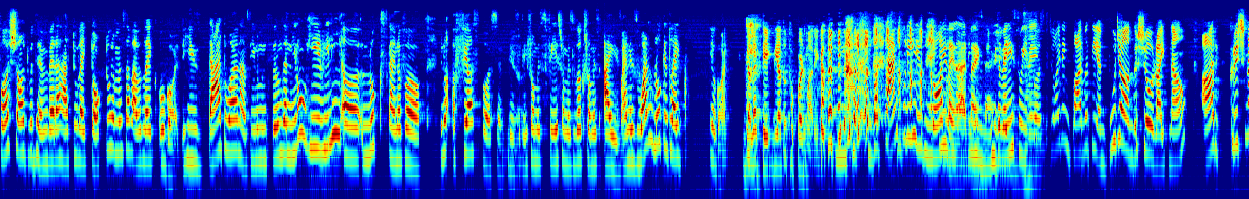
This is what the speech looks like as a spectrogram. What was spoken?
first shot with him, where I had to like talk to him and stuff, I was like, oh god, he's that one. I've seen him in films, and you know, he really uh, looks kind of a you know a fierce person basically yeah. from his face, from his looks, from his eyes, and his one look is like, you're gone. गलत टेक दिया तो थप्पड़ मारेगा but thankfully he's not he's like not that like he's, that. he's a very sweet person joining Parvati and Pooja on the show right now are Krishna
